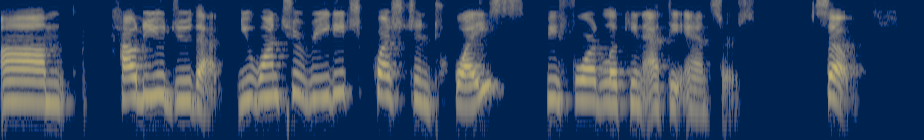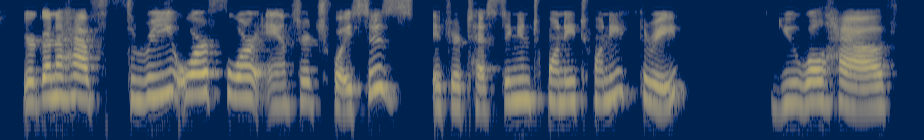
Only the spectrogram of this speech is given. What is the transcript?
um, how do you do that? You want to read each question twice before looking at the answers. So you're going to have three or four answer choices. If you're testing in 2023, you will have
